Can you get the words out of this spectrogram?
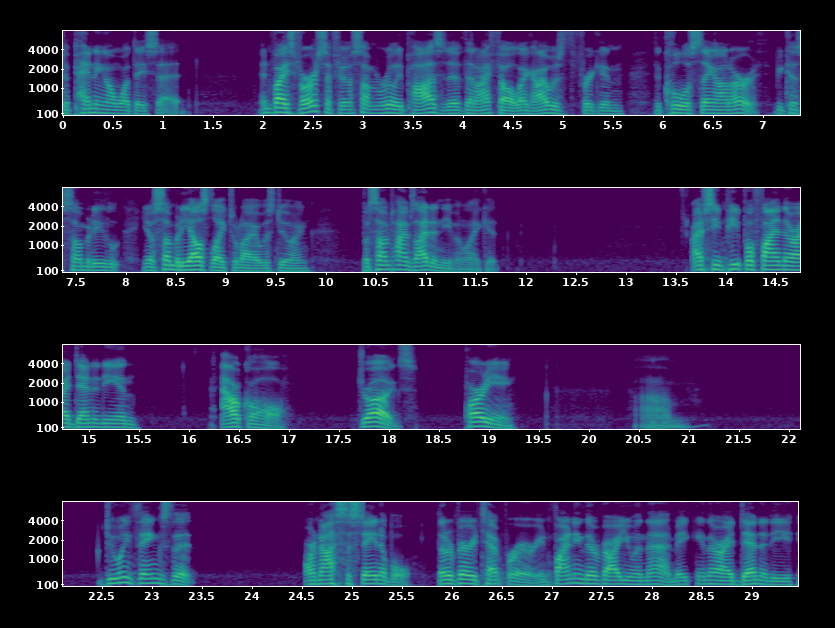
depending on what they said. And vice versa, if it was something really positive, then I felt like I was freaking the coolest thing on earth because somebody, you know, somebody else liked what I was doing, but sometimes I didn't even like it. I've seen people find their identity in alcohol, drugs, partying, um, doing things that are not sustainable, that are very temporary, and finding their value in that, making their identity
